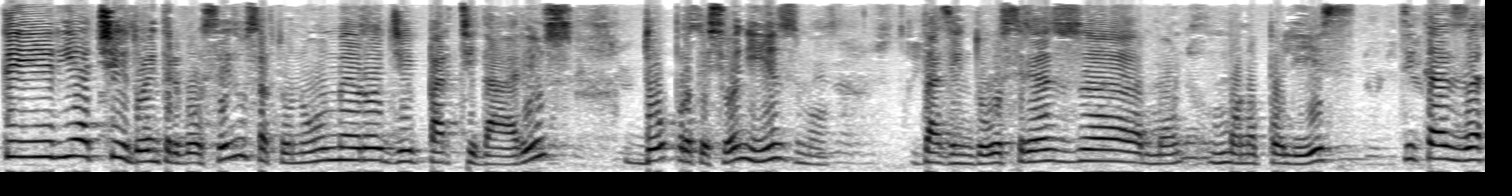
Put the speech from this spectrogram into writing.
teria tido entre vocês um certo número de partidários do protecionismo, das indústrias uh, monopolísticas uh,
